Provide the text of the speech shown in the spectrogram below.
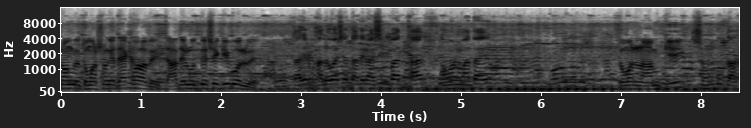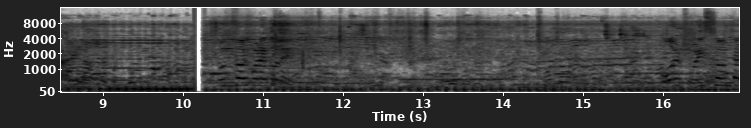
সঙ্গে তোমার সঙ্গে দেখা হবে তাদের উদ্দেশ্যে কি বলবে? তাদের ভালোবাসা তাদের আশীর্বাদ থাক আমার মাথায়। তোমার নাম কি? শম্ভু কাহার সুন্দর করে তোলে। ওর পরিশ্রমটা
